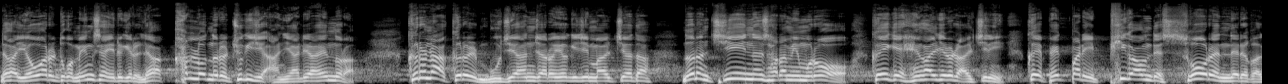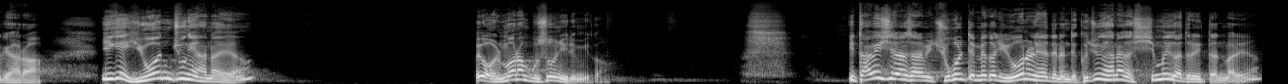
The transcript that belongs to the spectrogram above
내가 여호와를 두고 맹세하 이르기를 내가 칼로 너를 죽이지 아니하리라 했노라. 그러나 그를 무죄한 자로 여기지 말지어다. 너는 지혜 있는 사람이므로 그에게 행할 일을 알지니 그의 백발이 피 가운데 소홀에 내려가게 하라. 이게 유언 중에 하나예요. 이거 얼마나 무서운 일입니까? 이 다윗이라는 사람이 죽을 때 몇 가지 유언을 해야 되는데 그 중에 하나가 심의가 들어있단 말이에요.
